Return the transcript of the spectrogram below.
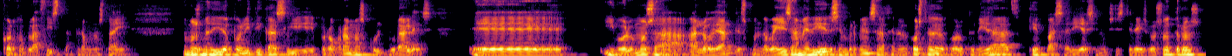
cortoplacista, pero bueno, está ahí. Hemos medido políticas y programas culturales. Eh, y volvemos a, lo de antes. Cuando veis a medir, siempre pensad en el coste de oportunidad, qué pasaría si no existierais vosotros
